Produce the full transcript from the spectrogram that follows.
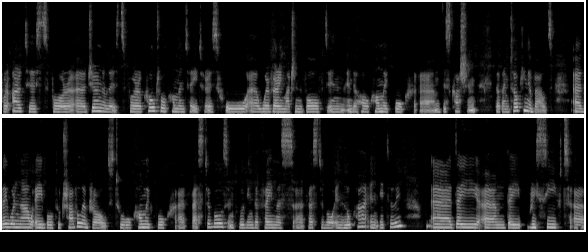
for artists, for uh, journalists, for cultural commentators who uh, were very much involved in, in the whole comic book um, discussion that I'm talking about. Uh, they were now able to travel abroad to comic book uh, festivals, including the famous uh, festival in Lucca in Italy, uh, they um, they received uh,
